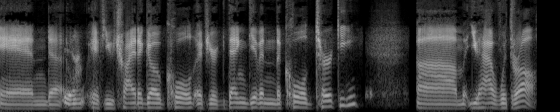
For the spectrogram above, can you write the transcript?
and uh, yeah. if you try to go cold, if you're then given the cold turkey, um, you have withdrawal.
